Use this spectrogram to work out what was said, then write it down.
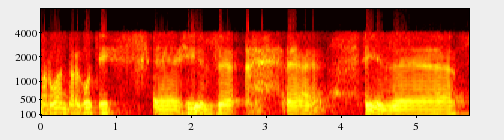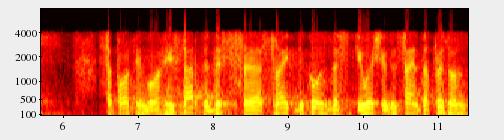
Marwan Barghouti, uh, he is. Uh, uh, he is uh, supporting or he started this uh, strike because the situation inside the prison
